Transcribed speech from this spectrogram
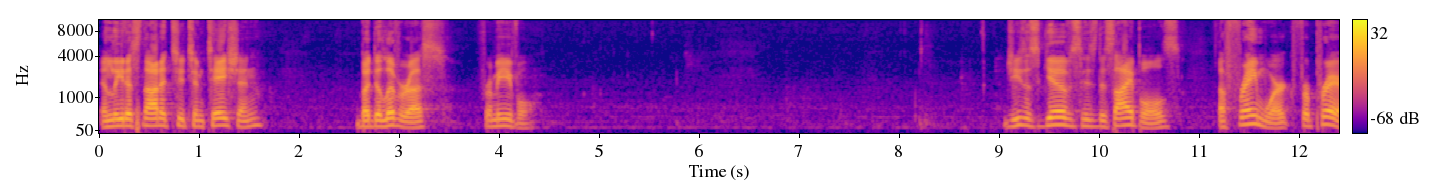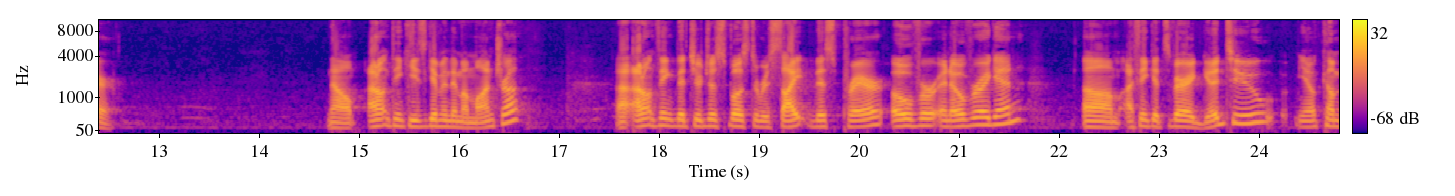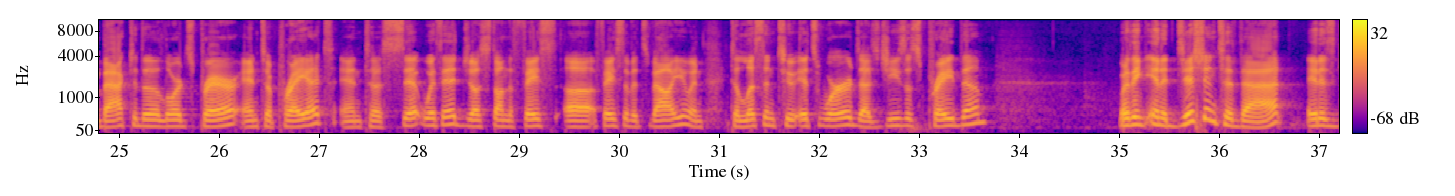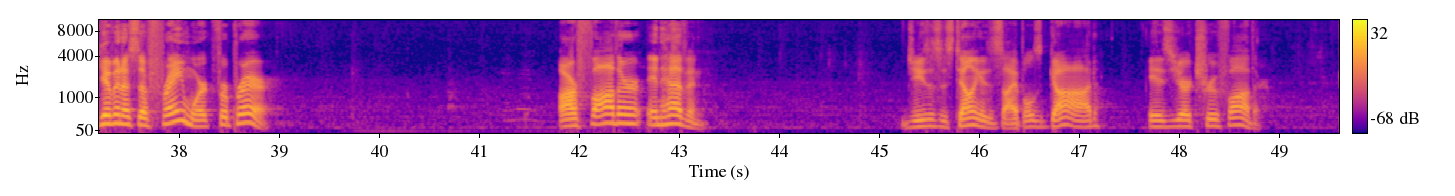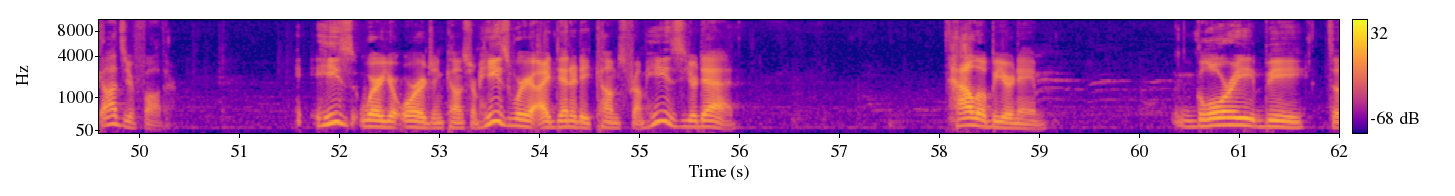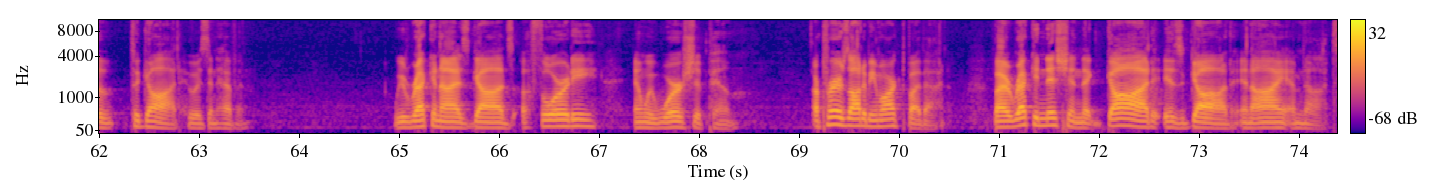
And lead us not into temptation, but deliver us from evil. Jesus gives his disciples a framework for prayer. Now, I don't think he's given them a mantra. I don't think that you're just supposed to recite this prayer over and over again. Um, I think it's very good to, you know, come back to the Lord's Prayer and to pray it and to sit with it just on the face, uh, face of its value and to listen to its words as Jesus prayed them. But I think in addition to that, it has given us a framework for prayer. Our Father in heaven. Jesus is telling his disciples, God is your true Father. God's your Father. He's where your origin comes from. He's where your identity comes from. He's your dad. Hallowed be your name. Glory be to, to God who is in heaven. We recognize God's authority and we worship him. Our prayers ought to be marked by that, by a recognition that God is God and I am not.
